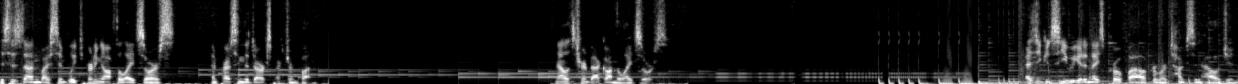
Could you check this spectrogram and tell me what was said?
This is done by simply turning off the light source and pressing the dark spectrum button. Now let's turn back on the light source. As you can see, we get a nice profile from our tungsten halogen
